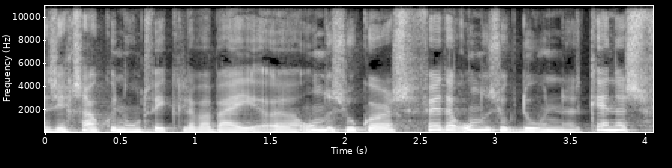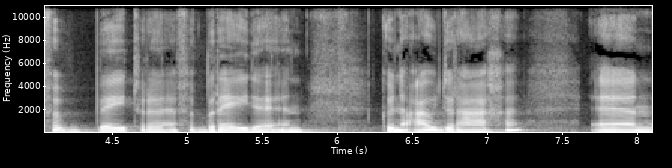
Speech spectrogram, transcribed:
zich zou kunnen ontwikkelen. Waarbij onderzoekers verder onderzoek doen, kennis verbeteren en verbreden en kunnen uitdragen. En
